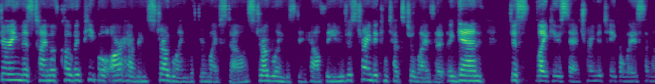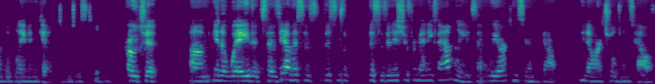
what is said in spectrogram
during this time of covid people are having struggling with their lifestyle and struggling to stay healthy and just trying to contextualize it. Again just like you said, trying to take away some of the blame and guilt and just mm-hmm. approach it um, in a way that says, yeah, this is this is a this is an issue for many families, and we are concerned about you know our children's health.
